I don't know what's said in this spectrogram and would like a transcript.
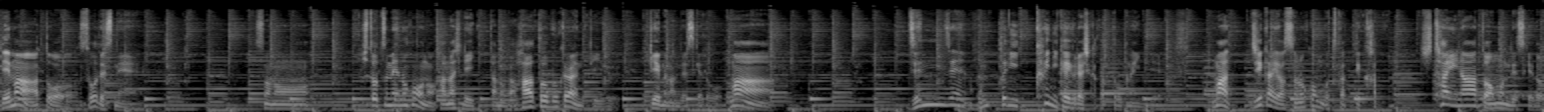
でまああとそうですね。その1つ目の方の話で言ったのがハート・オブ・クラウンっていうゲームなんですけどまあ全然本当に1回2回ぐらいしか買ったことないんでまあ次回はそのコンボ使って勝ちたいなとは思うんですけど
